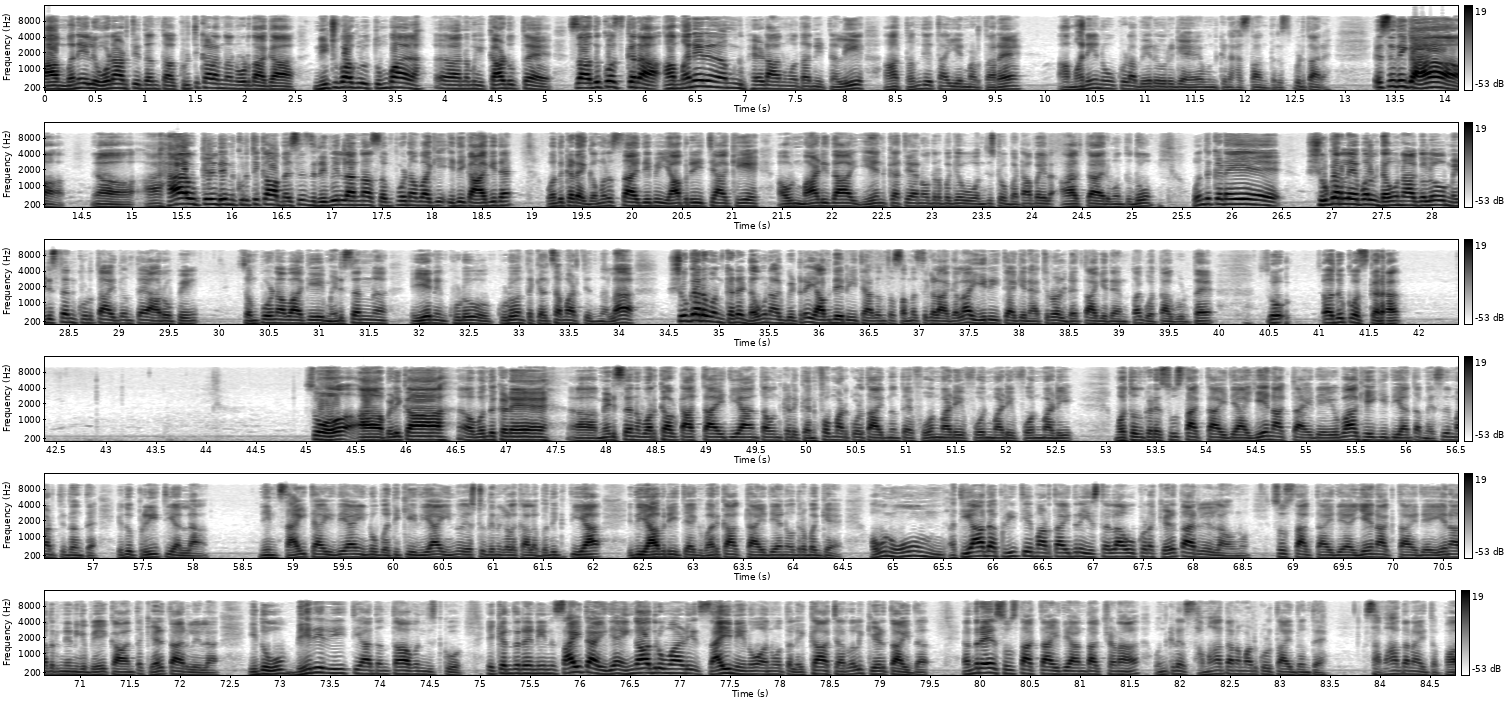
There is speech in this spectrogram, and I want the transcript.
ಆ ಮನೆಯಲ್ಲಿ ಓಡಾಡ್ತಿದ್ದಂಥ ಕೃತಿಕಾಳನ್ನ ನೋಡಿದಾಗ ನಿಜವಾಗ್ಲೂ ತುಂಬಾ ನಮಗೆ ಕಾಡುತ್ತೆ. ಸೊ ಅದಕ್ಕೋಸ್ಕರ ಆ ಮನೆನೇ ನಮ್ಗೆ ಬೇಡ ಅನ್ನುವಂಥ ನಿಟ್ಟಿನಲ್ಲಿ ಆ ತಂದೆ ತಾಯಿ ಏನು ಮಾಡ್ತಾರೆ? ಆ ಮನೇನೂ ಕೂಡ ಬೇರೆಯವರಿಗೆ ಒಂದು ಕಡೆ ಹಸ್ತಾಂತರಿಸ್ಬಿಡ್ತಾರೆ. ಎಸ್, ಇದೀಗ I have killed in Kritika message reveal ಅನ್ನ ಸಂಪೂರ್ಣವಾಗಿ ಇದೀಗ ಆಗಿದೆ. ಒಂದು ಕಡೆ ಗಮನಿಸ್ತಾ ಇದ್ದೀವಿ, ಯಾವ ರೀತಿಯಾಗಿ ಅವ್ನು ಮಾಡಿದ, ಏನು ಕತೆ ಅನ್ನೋದ್ರ ಬಗ್ಗೆ ಒಂದಿಷ್ಟು ಬಟಾಬೈಲ್ ಆಗ್ತಾ ಇರುವಂಥದ್ದು ಒಂದು ಕಡೆ ಶುಗರ್ ಲೆವೆಲ್ ಡೌನ್ ಆಗಲು ಮೆಡಿಸನ್ ಕೊಡ್ತಾ ಇದ್ದಂತೆ ಆರೋಪಿ. ಸಂಪೂರ್ಣವಾಗಿ ಮೆಡಿಸನ್ ಏನು ಕೊಡು ಕೊಡುವಂಥ ಕೆಲಸ ಮಾಡ್ತಿದ್ನಲ್ಲ, ಶುಗರ್ ಒಂದು ಕಡೆ ಡೌನ್ ಆಗಿಬಿಟ್ರೆ ಯಾವುದೇ ರೀತಿಯಾದಂಥ ಸಮಸ್ಯೆಗಳಾಗಲ್ಲ, ಈ ರೀತಿಯಾಗಿ ನ್ಯಾಚುರಲ್ ಡೆತ್ ಆಗಿದೆ ಅಂತ ಗೊತ್ತಾಗ್ಬಿಡುತ್ತೆ. ಸೊ ಅದಕ್ಕೋಸ್ಕರ ಸೊ ಆ ಬಳಿಕ ಒಂದು ಕಡೆ ಮೆಡಿಸನ್ ವರ್ಕೌಟ್ ಆಗ್ತಾ ಇದೆಯಾ ಅಂತ ಒಂದು ಕಡೆ ಕನ್ಫರ್ಮ್ ಮಾಡ್ಕೊಳ್ತಾ ಇದ್ದಂತೆ ಫೋನ್ ಮಾಡಿ ಫೋನ್ ಮಾಡಿ ಫೋನ್ ಮಾಡಿ. ಮತ್ತೊಂದು ಕಡೆ ಸುಸ್ತಾಗ್ತಾ ಇದೆಯಾ? ಏನಾಗ್ತಾ ಇದೆ ಇವಾಗ ಹೇಗಿದೆಯಾ ಅಂತ ಮೆಸೇಜ್ ಮಾಡ್ತಿದ್ದಂತೆ. ಇದು ಪ್ರೀತಿ ಅಲ್ಲ ನೀನು ಸಾಯ್ತಾ ಇದೆಯಾ? ಇನ್ನೂ ಬದುಕಿದೆಯಾ? ಇನ್ನೂ ಎಷ್ಟು ದಿನಗಳ ಕಾಲ ಬದುಕ್ತೀಯಾ? ಇದು ಯಾವ ರೀತಿಯಾಗಿ ವರ್ಕ್ ಆಗ್ತಾ ಇದೆ ಅನ್ನೋದ್ರ ಬಗ್ಗೆ. ಅವನು ಅತಿಯಾದ ಪ್ರೀತಿ ಮಾಡ್ತಾ ಇದ್ರೆ ಇಷ್ಟೆಲ್ಲವೂ ಕೂಡ ಕೇಳ್ತಾ ಇರಲಿಲ್ಲ ಅವನು. ಸುಸ್ತಾಗ್ತಾ ಇದೆಯಾ? ಏನಾಗ್ತಾ ಇದೆ ಏನಾದರೂ ನಿನಗೆ ಬೇಕಾ ಅಂತ ಕೇಳ್ತಾ ಇರಲಿಲ್ಲ. ಇದು ಬೇರೆ ರೀತಿಯಾದಂಥ ಒಂದಿಷ್ಟು ಏಕೆಂದರೆ ನೀನು ಸಾಯ್ತಾ ಇದೆಯಾ? ಹೆಂಗಾದರೂ ಮಾಡಿ ಸಾಯಿ ನೀನು ಅನ್ನುವಂಥ ಲೆಕ್ಕಾಚಾರದಲ್ಲಿ ಕೇಳ್ತಾ ಇದ್ದ. ಅಂದರೆ ಸುಸ್ತಾಗ್ತಾ ಇದೆಯಾ ಅಂದಾಕ್ಷಣ ಒಂದು ಕಡೆ ಸಮಾಧಾನ ಮಾಡ್ಕೊಳ್ತಾ ಇದ್ದಂತೆ. ಸಮಾಧಾನ ಆಯ್ತಪ್ಪ.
